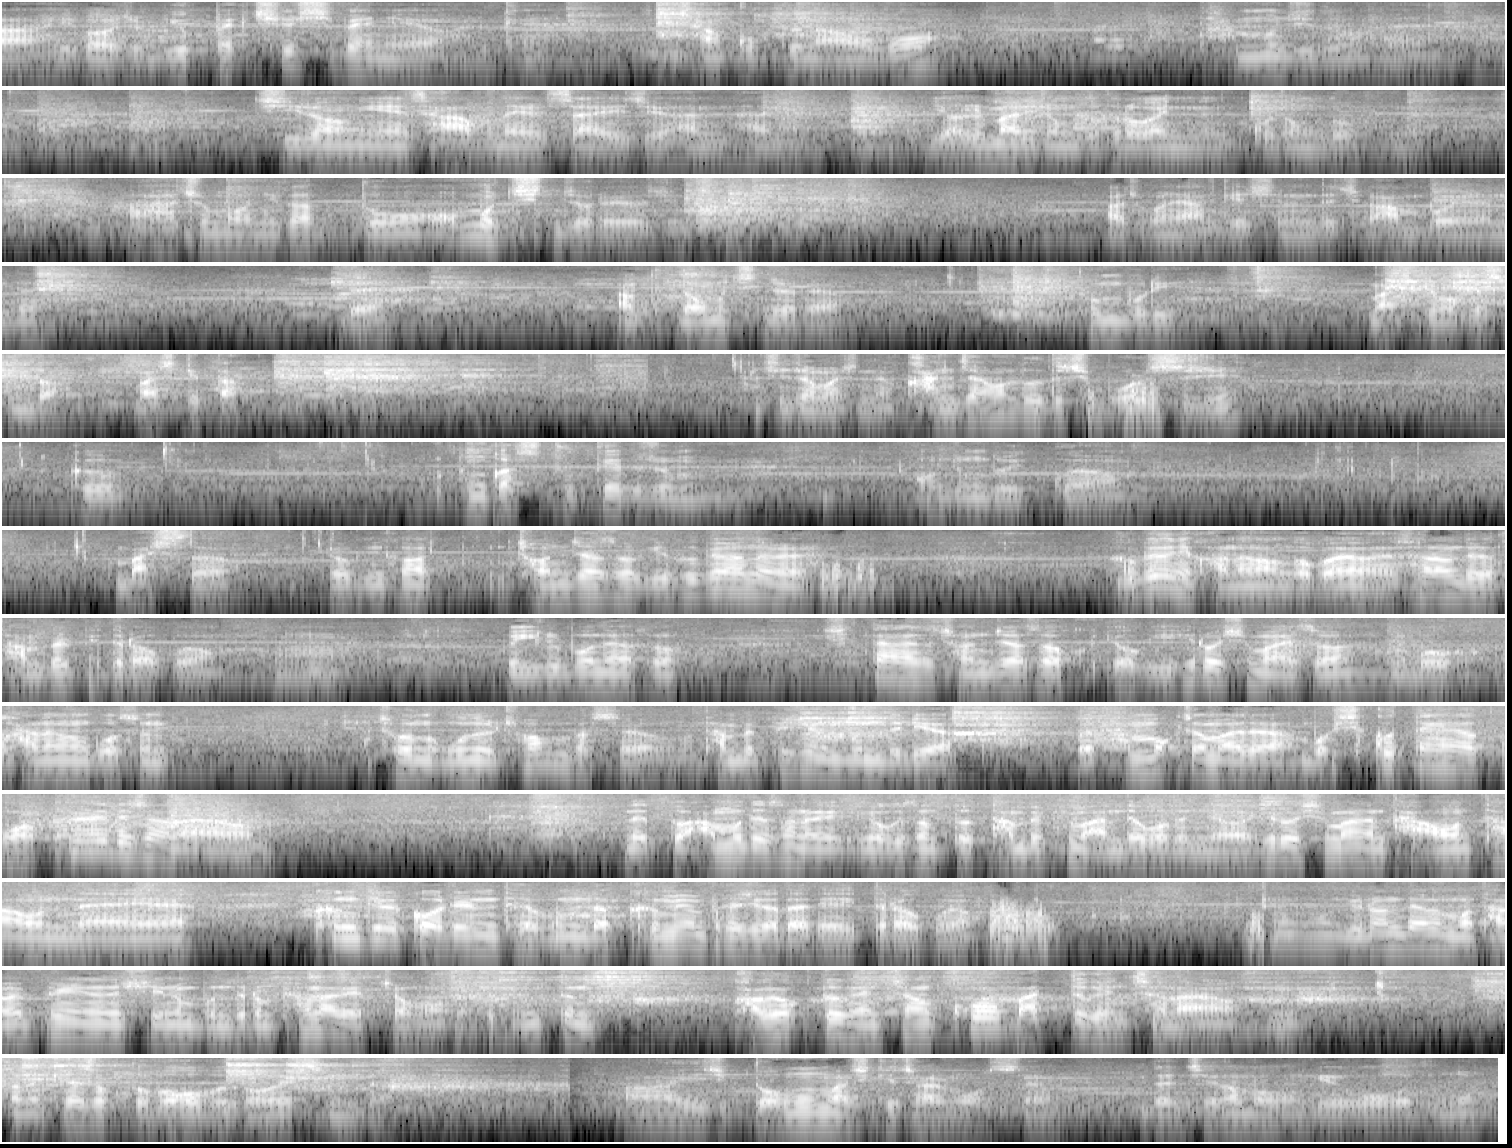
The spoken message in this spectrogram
아 이거 좀 670엔이에요. 이렇게 장국도 나오고 단무지도 네. 지렁이의 4분의 1 사이즈 한, 한 10마리 정도 들어가 있는 그 정도? 네. 아주머니가 너무 친절해요 진짜. 아주머니 안 계시는데 지금 안 보이는데. 네. 아무튼 너무 친절해요. 돈부리 맛있게 먹겠습니다. 맛있겠다. 진짜 맛있네요. 간장을 도대체 뭘 쓰지? 그 돈가스 두께도 좀 어느 정도 있고요. 맛있어요. 여기가 전자석이 흡연을 흡연이 가능한가 봐요. 사람들이 담배를 피더라고요. 음. 그 일본에 와서 식당에서 전자석 여기 히로시마에서 뭐 가능한 곳은 전 오늘 처음 봤어요. 담배 피시는 분들이야. 밥 먹자마자 뭐 식구땡 해갖고 막 펴야 되잖아요. 근데 또 아무 데서나 여기선 또 담배 피면 안 되거든요. 히로시마는 다운타운 내에 큰 길거리는 대부분 다 금연 표시가 다 돼 있더라고요. 음, 이런 데는 뭐 담배 피시는 분들은 편하겠죠 뭐. 아무튼 가격도 괜찮고 맛도 괜찮아요. 음. 저는 계속 또 먹어보도록 하겠습니다. 아 이 집 너무 맛있게 잘 먹었어요. 일단 제가 먹은 게 이거거든요.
